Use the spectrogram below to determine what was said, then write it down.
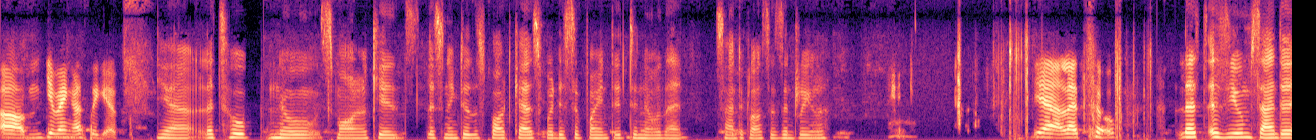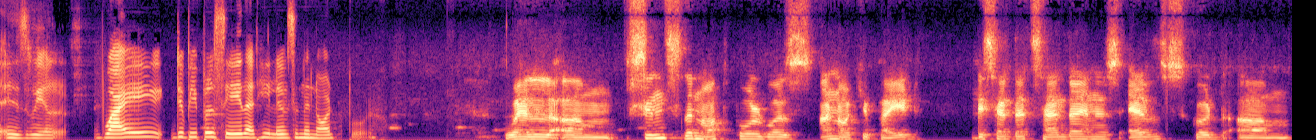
um, giving us the gifts. Yeah, let's hope no small kids listening to this podcast were disappointed to know that Santa Claus isn't real. Yeah, let's hope. Let's assume Santa is real. Why do people say that he lives in the North Pole? Well, um, since the North Pole was unoccupied, they said that Santa and his elves could um,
